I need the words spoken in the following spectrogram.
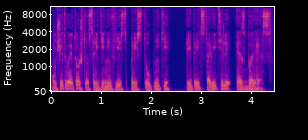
учитывая то, что среди них есть преступники и представители СБС.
